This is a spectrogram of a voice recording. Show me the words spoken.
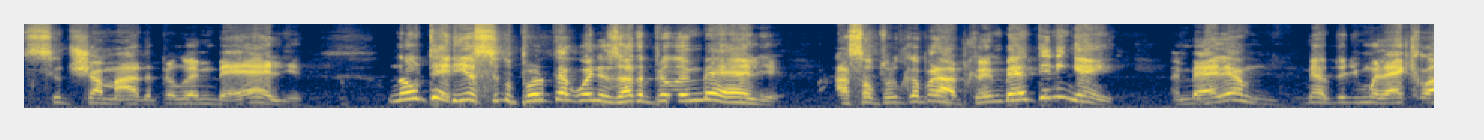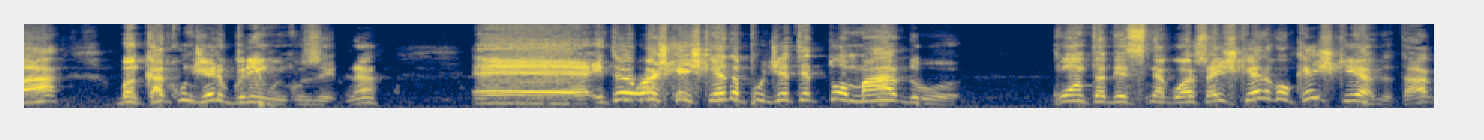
sido chamada pelo MBL, não teria sido protagonizada pelo MBL a essa altura do campeonato, porque o MBL tem ninguém. O MBL é de moleque lá, bancado com dinheiro gringo, inclusive, né? É, então eu acho que a esquerda podia ter tomado conta desse negócio. A esquerda, qualquer esquerda, tá?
